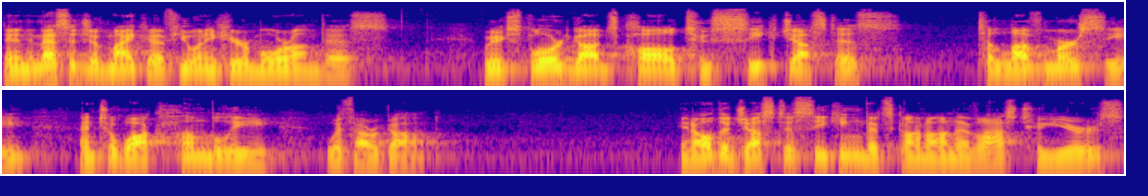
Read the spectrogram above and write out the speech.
And in the message of Micah, if you want to hear more on this, we explored God's call to seek justice, to love mercy, and to walk humbly with our God. In all the justice seeking that's gone on in the last two years,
